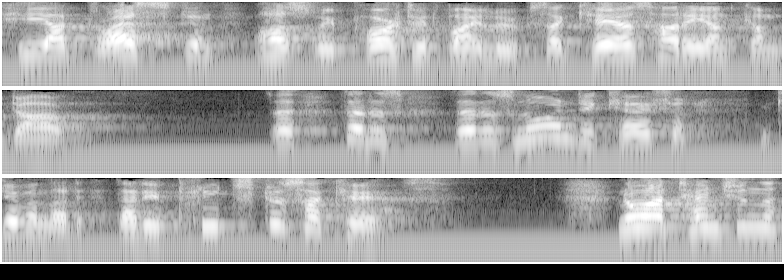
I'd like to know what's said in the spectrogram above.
he addressed him as reported by Luke Zacchaeus, hurry and come down. There is, there is no indication given that, that he preached to Zacchaeus. No attention,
